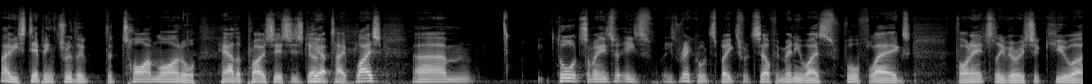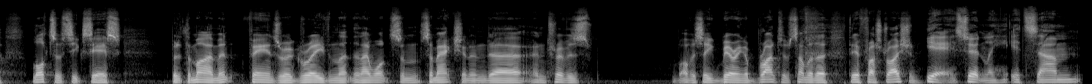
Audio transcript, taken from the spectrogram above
maybe stepping through the, the timeline or how the process is going yep. to take place. Um, thoughts? I mean, his, his record speaks for itself in many ways. Four flags, financially very secure, lots of success. But at the moment, fans are aggrieved and they want some some action. And uh, and Trevor's obviously bearing a brunt of some of the their frustration. Yeah, certainly. It's um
